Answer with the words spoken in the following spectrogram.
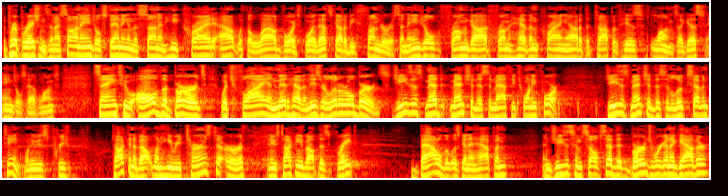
the preparations, and I saw an angel standing in the sun, and he cried out with a loud voice. Boy, that's got to be thunderous. An angel from God, from heaven, crying out at the top of his lungs. I guess angels have lungs. Saying to all the birds which fly in mid-heaven, these are literal birds. Jesus med- mentioned this in Matthew 24. Jesus mentioned this in Luke 17 when he was pre- talking about when he returns to earth, and he was talking about this great battle that was going to happen. And Jesus himself said that birds were going to gather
